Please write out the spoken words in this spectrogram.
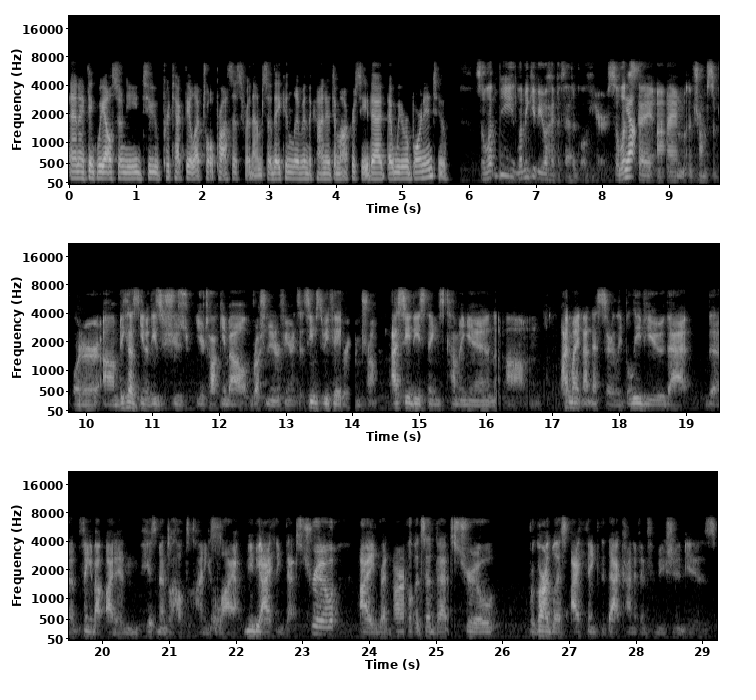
and I think we also need to protect the electoral process for them so they can live in the kind of democracy that that we were born into. So let me let me give you a hypothetical here. So let's yeah. say I'm a Trump supporter um, because you know these issues you're talking about Russian interference. It seems to be favoring Trump. I see these things coming in. Um, I might not necessarily believe you that the thing about Biden, his mental health declining is a lie. Maybe I think that's true. I read an article that said that's true. Regardless, I think that that kind of information is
